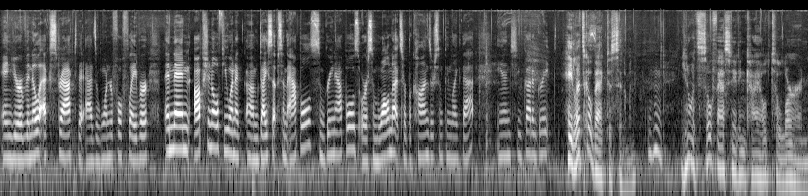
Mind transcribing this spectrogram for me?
And your vanilla extract that adds a wonderful flavor. And then optional if you want to um, dice up some apples, some green apples, or some walnuts or pecans or something like that. And you've got a great. Hey, let's go back to cinnamon. Mm-hmm. You know, it's so fascinating, Kyle, to learn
